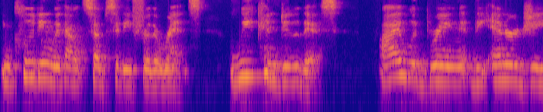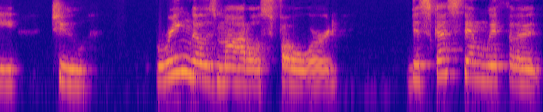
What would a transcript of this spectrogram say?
including without subsidy for the rents. We can do this. I would bring the energy to bring those models forward, discuss them with the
